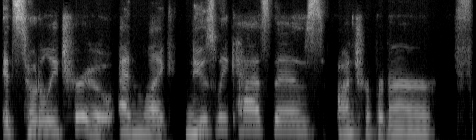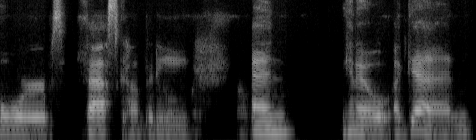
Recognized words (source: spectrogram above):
It's totally true. And like Newsweek has this, Entrepreneur, Forbes, Fast Company. And, you know, again,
